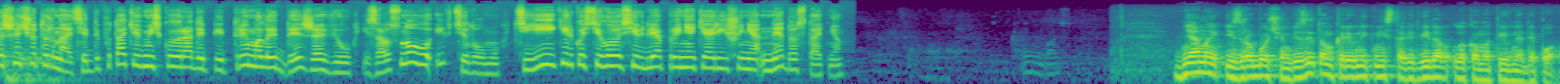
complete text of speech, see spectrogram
Лише 14 депутатів міської ради підтримали дежавю і за основу, і в цілому. Цієї кількості голосів для прийняття рішення недостатньо. Днями із робочим візитом керівник міста відвідав локомотивне депо.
